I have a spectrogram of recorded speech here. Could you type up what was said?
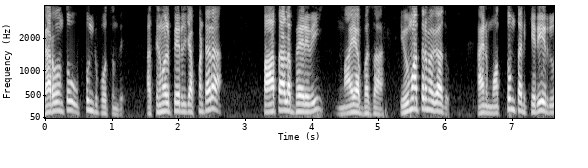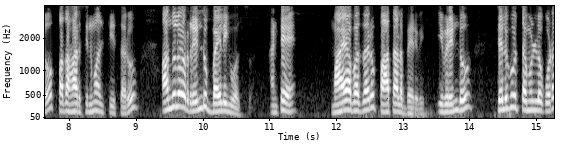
గర్వంతో ఉప్పొంగిపోతుంది. ఆ సినిమాల పేర్లు చెప్పంటారా పాతాళ భైరవి మాయా బజార్. ఇవి మాత్రమే కాదు ఆయన మొత్తం తన కెరీర్లో పదహారు సినిమాలు తీశారు. అందులో రెండు బైలింగ్వల్స్ అంటే మాయా బజారు పాతాళ భైరవి. ఇవి రెండు తెలుగు తమిళ్ళో కూడా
